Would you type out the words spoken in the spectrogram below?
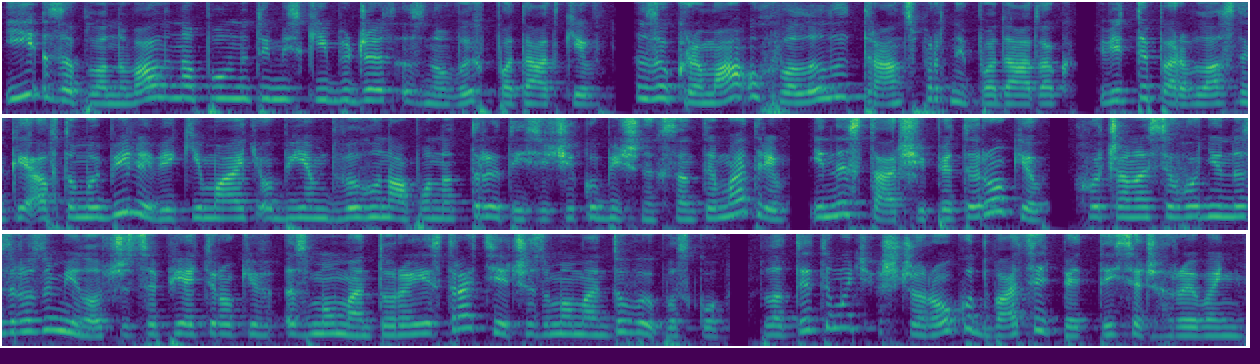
і запланували наповнити міський бюджет з нових податків. Зокрема, ухвалили транспортний податок. Відтепер власники автомобілів, які мають об'єм двигуна понад 3 тисячі кубічних сантиметрів і не старші 5 років, хоча на сьогодні не зрозуміло, чи це 5 років з моменту реєстрації чи з моменту випуску, платитимуть щороку 25 тисяч гривень.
